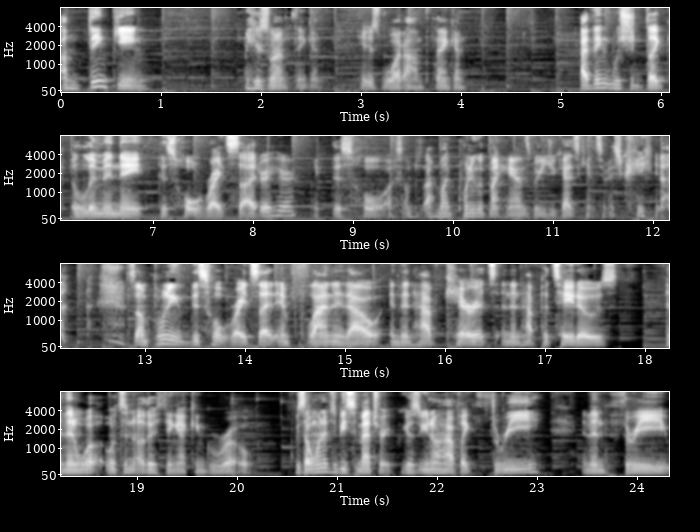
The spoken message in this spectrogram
I'm thinking. Here's what I'm thinking. Here's what I'm thinking. I think we should like eliminate this whole right side right here. Like this whole, I'm, I'm like pointing with my hands because you guys can't see my screen. so I'm pointing this whole right side and flatten it out and then have carrots and then have potatoes. And then what, what's another thing I can grow? Because I want it to be symmetric because you know I have like three and then three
